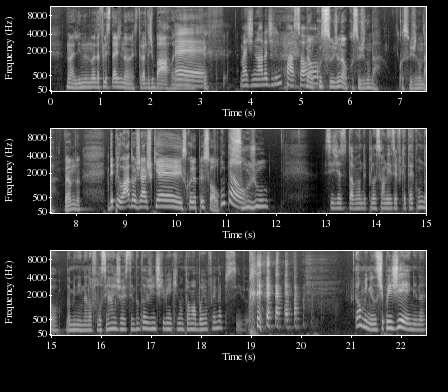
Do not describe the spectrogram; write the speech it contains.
Não, ali não é da felicidade, não. É estrada de barro. ali, É. né? Imagina na hora de limpar, só. Não, com sujo não. Com sujo não dá. Com sujo não dá. Vamos- Depilado eu já acho que é escolha pessoal. Então. Sujo. Esses dias eu tava na depilação a laser, fiquei até com dó da menina. Ela falou assim: Ai, Joyce, tem tanta gente que vem aqui e não toma banho. Eu falei: Não é possível. então, meninos, tipo higiene, né?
